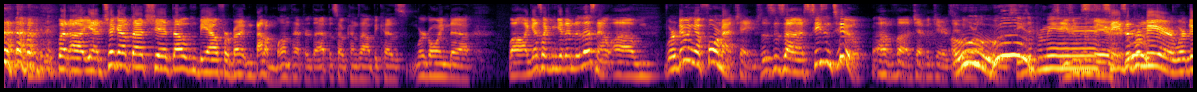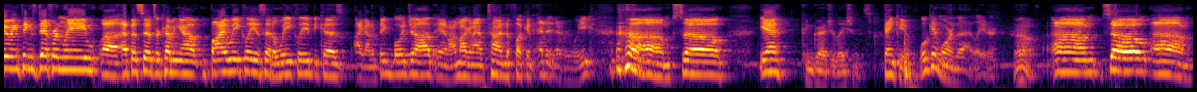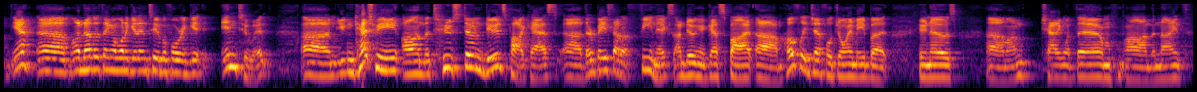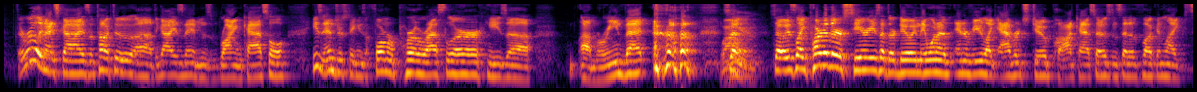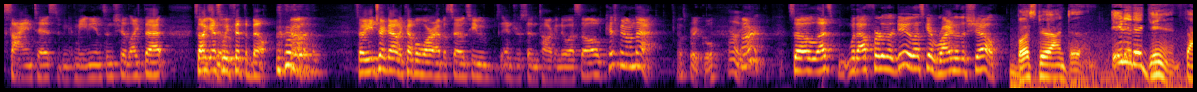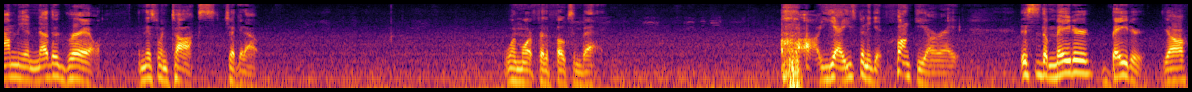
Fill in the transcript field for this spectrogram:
but uh, yeah, check out that shit. That'll be out for about, about a month after the episode comes out because we're going to. Well, I guess I can get into this now. Um, we're doing a format change. This is uh, season two of uh, Jeff and Jared. Save World. Ooh, season premiere. Season premiere. Season premiere. We're doing things differently. Uh, episodes are coming out bi-weekly instead of weekly because I got a big boy job and I'm not gonna have time to fucking edit every week. um, so yeah, Congratulations. thank you. We'll get more into that later. Oh. Um, so um, yeah, um, another thing I want to get into before we get into it. Um, you can catch me on the Two Stone Dudes podcast. Uh, they're based out of Phoenix. I'm doing a guest spot. Um, hopefully Jeff will join me, but who knows? Um, I'm chatting with them on the 9th. They're really nice guys. I talked to uh, the guy. His name is Ryan Castle. He's interesting. He's a former pro wrestler. He's a, a Marine vet. So, so it's like part of their series that they're doing. They want to interview like average Joe podcast hosts instead of fucking like scientists and comedians and shit like that. So I guess we fit the bill. so he checked out a couple of our episodes. He was interested in talking to us. So catch me on that. That's pretty cool. Yeah. All right. So let's, without further ado, let's get right into the show. Buster Undone. Did it again. Found me another grail. And this one talks. Check it out. One more for the folks in back. Oh, yeah, he's gonna get funky, alright. This is the Mater Baiter, y'all.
